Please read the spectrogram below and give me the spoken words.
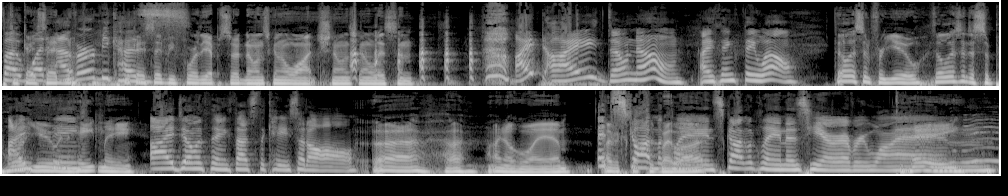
But Like I said, no- whatever, because Like I said before the episode, no one's going to watch. No one's going to listen. I I don't know. I think they will. They'll listen for you. They'll listen to support I you and hate me. I don't think that's the case at all. Uh, uh, I know who I am. I've It's Scott. McLean. Scott McLean is here, everyone. Hey.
